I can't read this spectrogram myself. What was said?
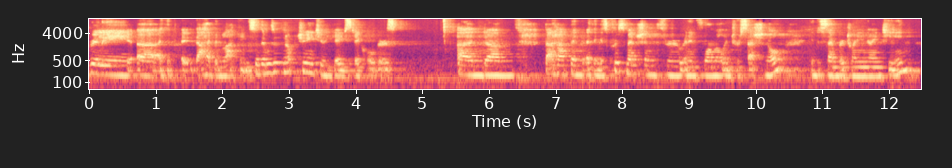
really, uh, I think that had been lacking. So there was an opportunity to engage stakeholders and um, that happened, I think, as Chris mentioned, through an informal intersessional in December 2019.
